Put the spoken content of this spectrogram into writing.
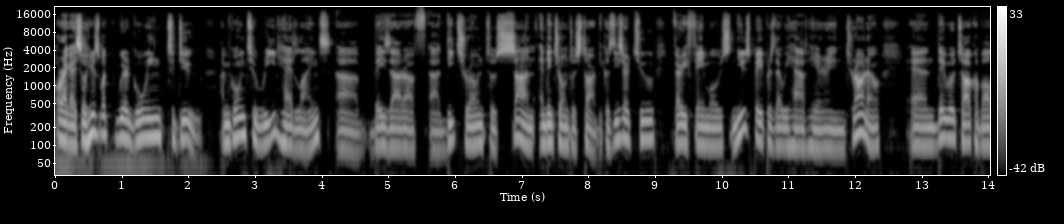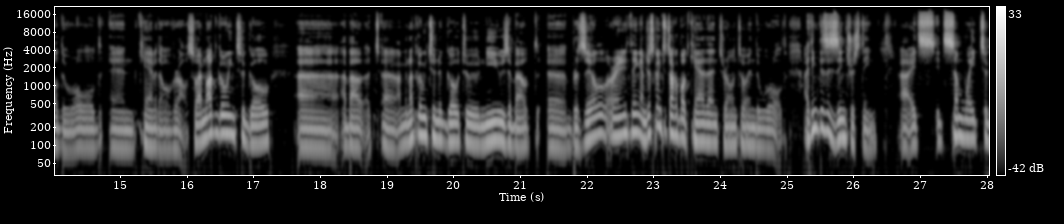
Alright, guys, so here's what we're going to do. I'm going to read headlines uh, based out of uh, the Toronto Sun and the Toronto Star because these are two very famous newspapers that we have here in Toronto and they will talk about the world and Canada overall. So I'm not going to go uh, about. Uh, I'm not going to go to news about uh, Brazil or anything. I'm just going to talk about Canada and Toronto and the world. I think this is interesting. Uh, it's it's some way to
